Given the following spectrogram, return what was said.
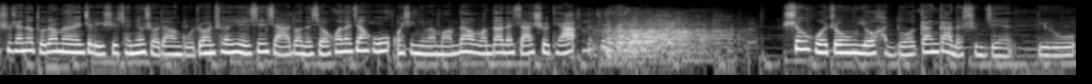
蜀山的土豆们，这里是全球首档古装穿越仙侠段子秀《欢乐江湖》，我是你们萌到萌到的小薯条。生活中有很多尴尬的瞬间，比如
